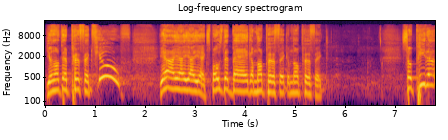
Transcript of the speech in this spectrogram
You're not that perfect. Phew. Yeah, yeah, yeah, yeah. Expose that bag. I'm not perfect. I'm not perfect. So, Peter,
